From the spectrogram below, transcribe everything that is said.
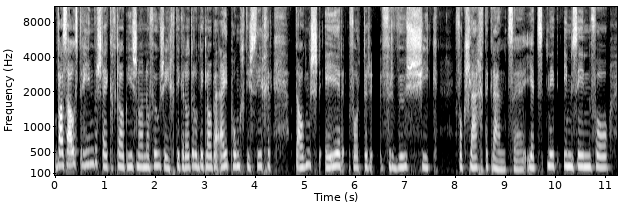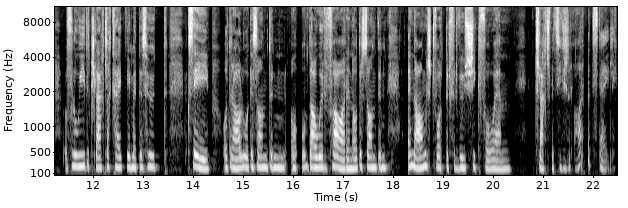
was alles dahinter steckt, glaube ich, ist noch, noch viel schichtiger, oder? Und ich glaube, ein Punkt ist sicher die Angst eher vor der Verwischung von Geschlechtergrenzen. Jetzt nicht im Sinn von fluider Geschlechtlichkeit, wie wir das heute sehen oder anschauen, sondern, und auch erfahren, oder? Sondern eine Angst vor der Verwischung von ähm, geschlechtsspezifischer Arbeitsteilung.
